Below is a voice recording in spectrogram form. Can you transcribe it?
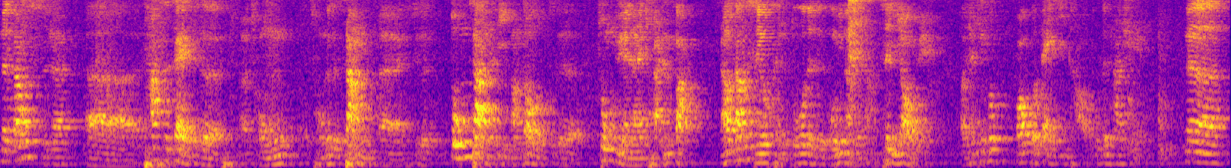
那当时呢，呃，他是在这个呃从从这个藏呃这个东藏的地方到这个中原来传法，然后当时有很多的这个国民党的党政要员，好像听说包括戴季陶都跟他学，那。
